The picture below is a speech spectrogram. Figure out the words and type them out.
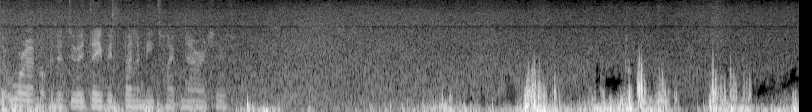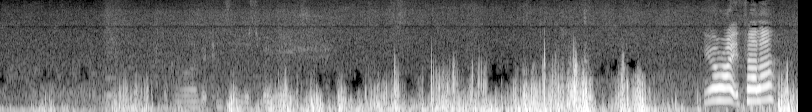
Don't worry, I'm not going to do a David Bellamy type narrative. Well, where. You alright, fella?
